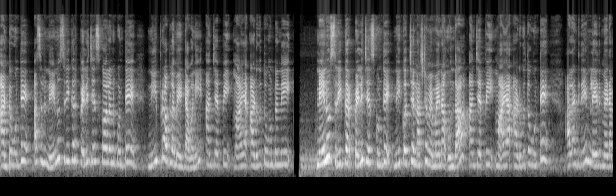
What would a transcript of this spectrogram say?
అంటూ ఉంటే అసలు నేను శ్రీకర్ పెళ్ళి చేసుకోవాలనుకుంటే నీ ప్రాబ్లం ఏంటవని అని చెప్పి మాయ అడుగుతూ ఉంటుంది. నేను శ్రీకర్ పెళ్ళి చేసుకుంటే నీకొచ్చే నష్టం ఏమైనా ఉందా? అని చెప్పి మాయ అడుగుతూ ఉంటే అలాంటిదేం లేదు మేడం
